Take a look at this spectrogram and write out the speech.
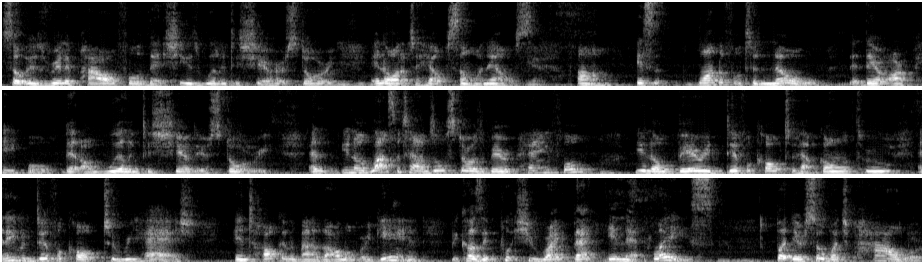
so it's really powerful that she is willing to share her story mm-hmm. in order to help someone else yes. um, it's wonderful to know that there are people that are willing to share their story and you know lots of times those stories are very painful mm-hmm. you know very difficult to have gone through and even difficult to rehash in talking about it all over again because it puts you right back in that place mm-hmm but there's so much power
